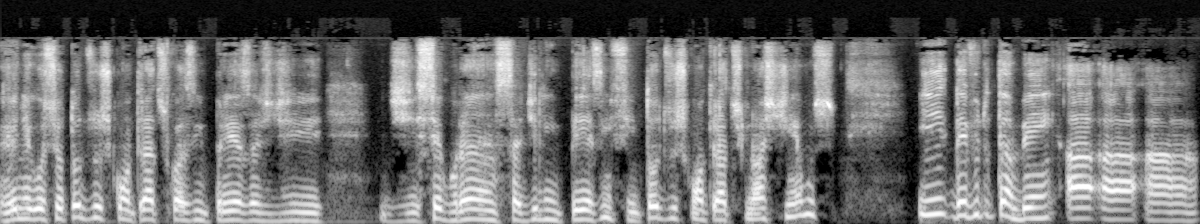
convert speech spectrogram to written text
renegociou todos os contratos com as empresas de, de segurança, de limpeza, enfim, todos os contratos que nós tínhamos. E devido também a, a,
